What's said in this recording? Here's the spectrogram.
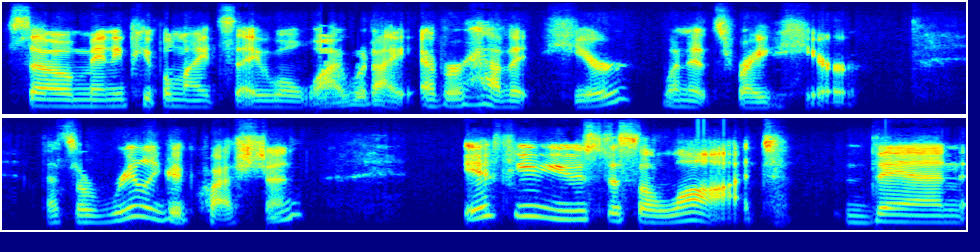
So many people might say, well, why would I ever have it here when it's right here? That's a really good question. If you use this a lot, then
